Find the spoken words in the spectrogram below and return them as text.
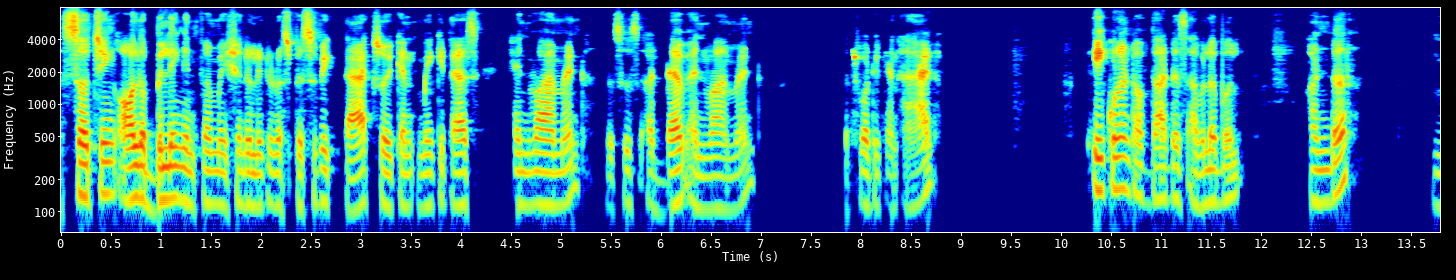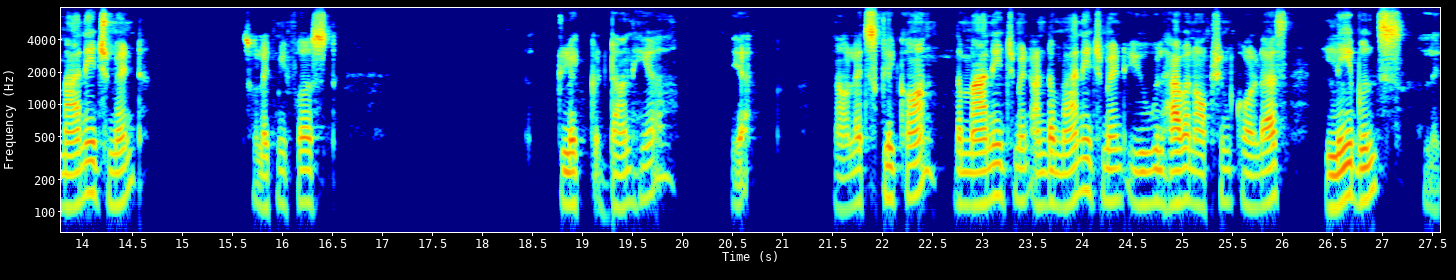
searching all the billing information related to a specific tag. So you can make it as environment. This is a dev environment. That's what you can add. Equivalent of that is available under management. So let me first click done here yeah now let's click on the management under management you will have an option called as labels. Let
